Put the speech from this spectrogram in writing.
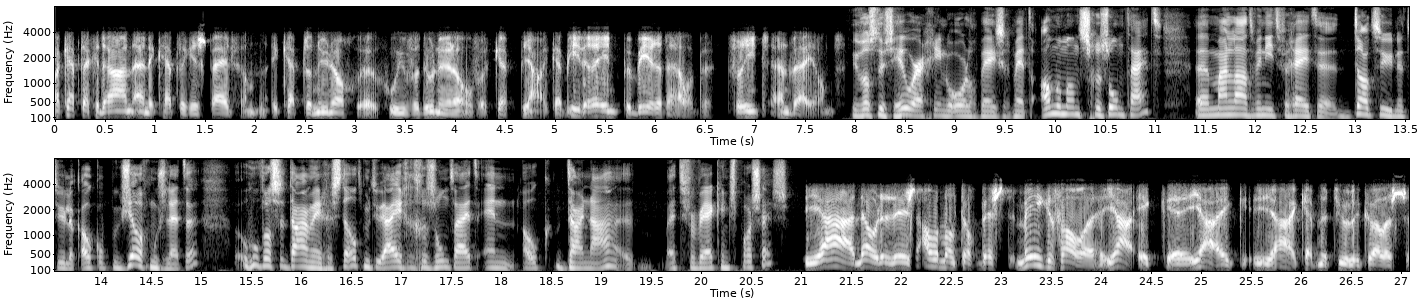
Maar ik heb dat gedaan en ik heb er geen spijt van. Ik heb er nu nog uh, goede voldoeningen over. Ik heb, ja, ik heb iedereen proberen te helpen. Vriend en vijand. U was dus heel erg in de oorlog bezig met andermans gezondheid. Uh, maar laten we niet vergeten dat u natuurlijk ook op uzelf moest letten. Hoe was het daarmee gesteld met uw eigen gezondheid en ook daarna uh, het verwerkingsproces? Ja, nou, dat is allemaal toch best meegevallen. Ja, ik, ja, ik, ja, ik heb natuurlijk wel eens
